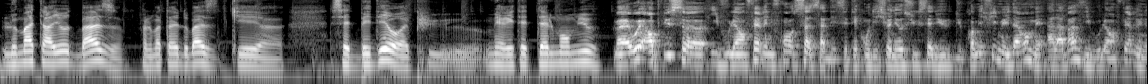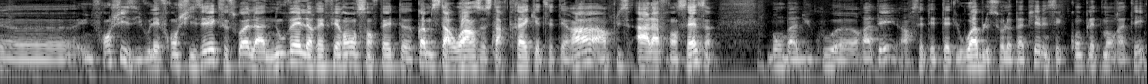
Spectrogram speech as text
le matériau de base, enfin le matériau de base qui est euh, cette BD aurait pu euh, mériter tellement mieux. Bah ouais, en plus, euh, il voulait en faire une franchise. Ça, ça c'était conditionné au succès du, du premier film, évidemment, mais à la base, il voulait en faire une, euh, une franchise. Il voulait franchiser, que ce soit la nouvelle référence, en fait, comme Star Wars, Star Trek, etc. En plus, à la française. Bon, bah, du coup, euh, raté. Alors, c'était peut-être louable sur le papier, mais c'est complètement raté.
